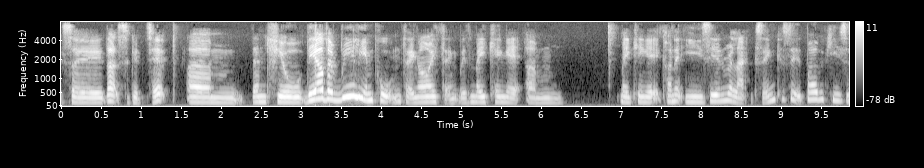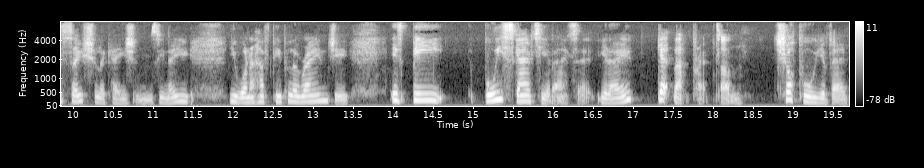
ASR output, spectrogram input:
So that's a good tip. Um, then fuel. The other really important thing i think with making it um, making it kind of easy and relaxing because barbecues are social occasions. You know, you you want to have people around you. Is be boy scouty about it. You know, get that prep done. Chop all your veg.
